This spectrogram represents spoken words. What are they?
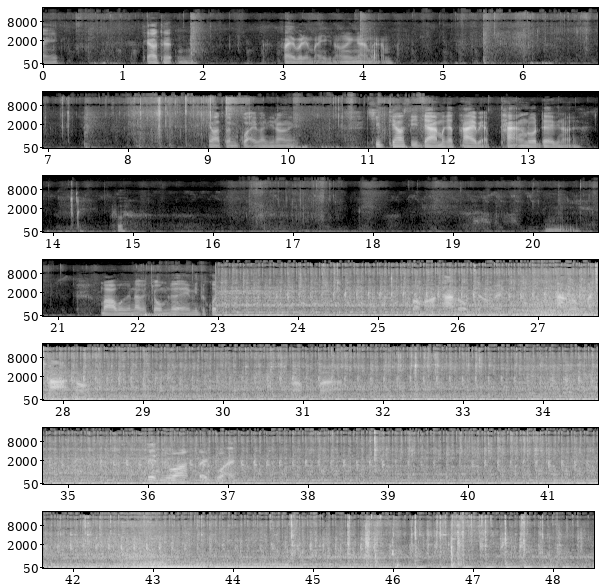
แถวเถอะไฟบริไหมพี่น้องเอ้ยงามงามยอดต้นกล้วยพันพี่น้องเลยคลิปที่เฮาสีจามันก็ตายแบบทางรถเลยพี่น้อง เบามือน่าจะจมเลยมีตะกดก็มาทางลงเดี๋ยวเลยทางลงมันขาดเนาะตามป่าเต้นอยู่วะใส่กล้วย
